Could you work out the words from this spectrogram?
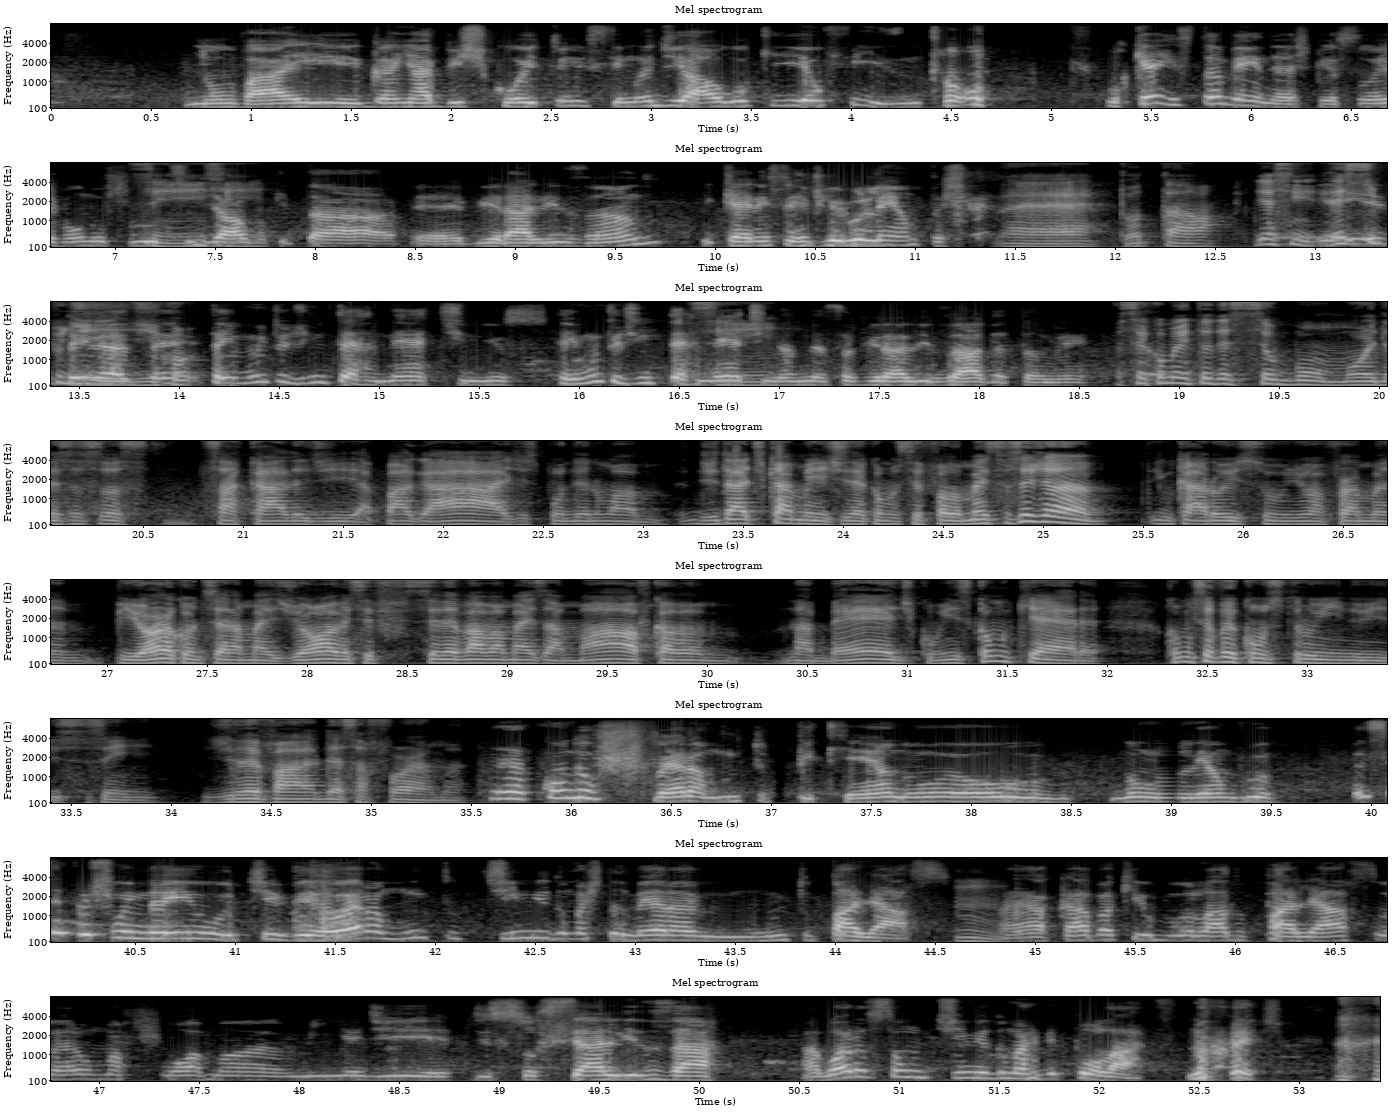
não vai ganhar biscoito em cima de algo que eu fiz. Então, porque é isso também, né? As pessoas vão no fluxo sim, de sim. algo que tá é, viralizando e querem ser virulentas. É, total. E assim, esse e tipo tem, de, é, de... Tem, tem, muito de internet nisso. Tem muito de internet sim. nessa viralizada também. Você comentou desse seu bom humor, dessa sua sacada de apagar, respondendo uma. didaticamente, né? Como você falou. Mas você já encarou isso de uma forma pior quando você era mais jovem? Você, você levava mais a mal, ficava na bad com isso? Como que era? Como você foi construindo isso, assim? de levar dessa forma? É, quando eu era muito pequeno, eu não lembro. Eu sempre fui meio tive, eu era muito tímido, mas também era muito palhaço. Hum. É, acaba que o lado palhaço era uma forma minha de, de socializar. Agora eu sou um tímido mais bipolar, mas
